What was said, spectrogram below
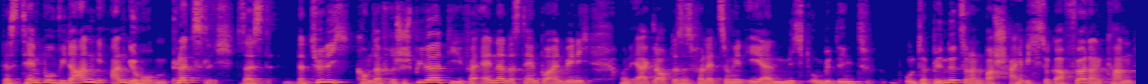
das Tempo wieder ange angehoben, plötzlich. Das heißt, natürlich kommen da frische Spieler, die verändern das Tempo ein wenig und er glaubt, dass es Verletzungen eher nicht unbedingt unterbindet, sondern wahrscheinlich sogar fördern kann,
